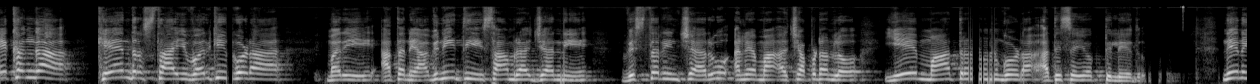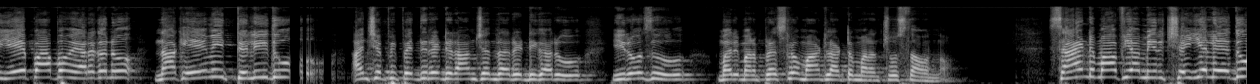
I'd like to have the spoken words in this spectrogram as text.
ఏకంగా కేంద్ర స్థాయి వరకు కూడా మరి అతని అవినీతి సామ్రాజ్యాన్ని విస్తరించారు అనే మా చెప్పడంలో ఏ మాత్రం కూడా అతిశయోక్తి లేదు. నేను ఏ పాపం ఎరగను నాకేమీ తెలీదు అని చెప్పి పెద్దిరెడ్డి రామచంద్రారెడ్డి గారు ఈరోజు మరి మన ప్రెస్లో మాట్లాడటం మనం చూస్తూ ఉన్నాం. శాండ్ మాఫియా మీరు చెయ్యలేదు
